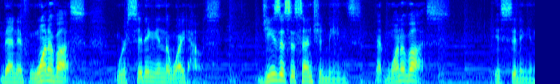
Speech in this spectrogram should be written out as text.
than if one of us were sitting in the White House, Jesus' ascension means that one of us is sitting in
